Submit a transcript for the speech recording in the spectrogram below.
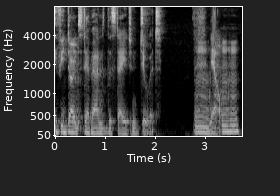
if you don't step out into the stage and do it. Mm, now, mm-hmm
